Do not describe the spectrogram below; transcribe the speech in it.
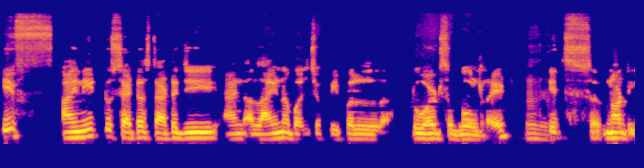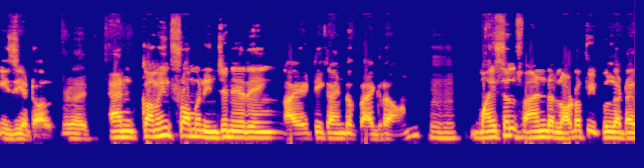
If I need to set a strategy and align a bunch of people towards a goal, right? Mhm. It's not easy at all. Right. And coming from an engineering IIT kind of background, Mhm. myself and a lot of people that I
